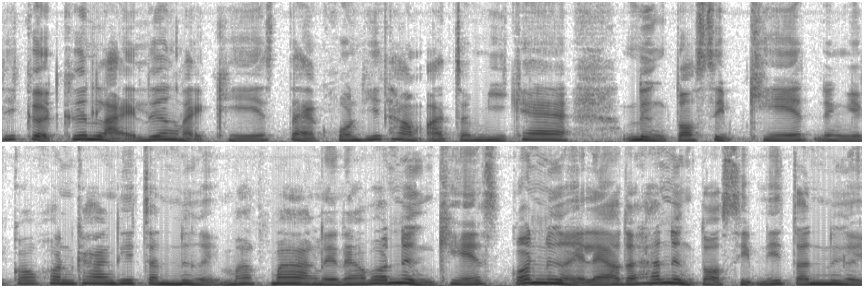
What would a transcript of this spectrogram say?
ที่เกิดขึ้นหลายเรื่องหลายเคส แต่คนที่ทำอาจจะมีแค่ 1 ต่อ 10 เคส อย่างเงี้ยก็ค่อนข้างที่จะเหนื่อยมากๆเลยนะคะเพราะ1เคสก็เหนื่อยแล้วแต่ถ้า 1 ต่อ 10 นี่จะเหนื่อย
